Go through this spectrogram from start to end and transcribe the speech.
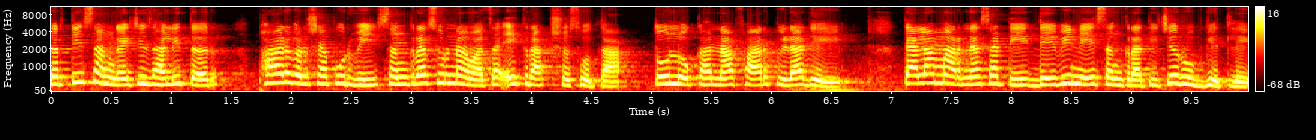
तर ती सांगायची झाली तर फार वर्षापूर्वी संक्रासूर नावाचा एक राक्षस होता. तो लोकांना फार पीडा देई त्याला मारण्यासाठी देवीने संक्रांतीचे रूप घेतले.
